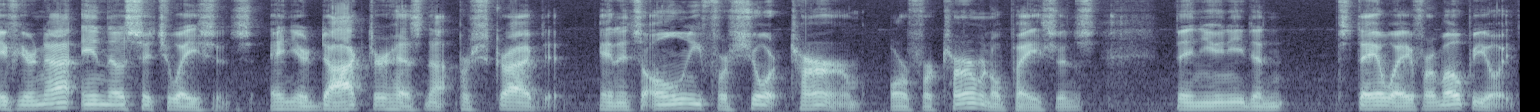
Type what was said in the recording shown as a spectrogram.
If you're not in those situations and your doctor has not prescribed it, and it's only for short term or for terminal patients, then you need to stay away from opioids.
